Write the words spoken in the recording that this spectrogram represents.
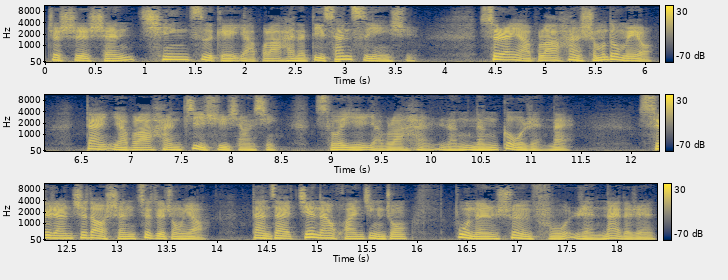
这是神亲自给亚伯拉罕的第三次应许。虽然亚伯拉罕什么都没有，但亚伯拉罕继续相信，所以亚伯拉罕仍能够忍耐。虽然知道神最最重要，但在艰难环境中不能顺服忍耐的人，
